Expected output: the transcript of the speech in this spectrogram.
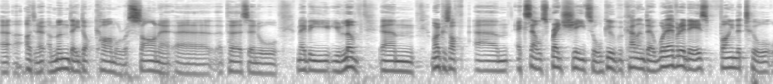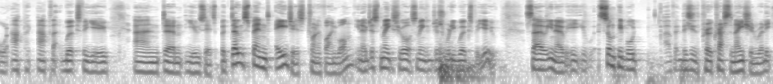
uh, I don't know, a Monday.com or Asana uh, person, or maybe you, you love um, Microsoft um, Excel spreadsheets or Google Calendar, whatever it is, find the tool or app app that works for you and um, use it. But don't spend ages trying to find one. You know, just make sure something just really works for you. So you know, it, some people this is the procrastination really,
